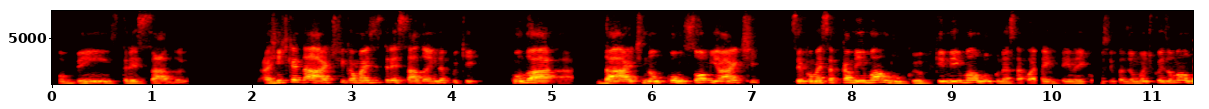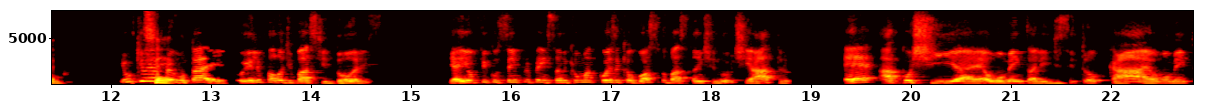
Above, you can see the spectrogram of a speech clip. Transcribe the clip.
ficou bem estressado. A gente que é da arte fica mais estressado ainda, porque quando a da arte não consome arte, você começa a ficar meio maluco. Eu fiquei meio maluco nessa quarentena aí, comecei a fazer um monte de coisa maluca. E o que eu ia Sim. perguntar é, ele falou de bastidores, e aí eu fico sempre pensando que uma coisa que eu gosto bastante no teatro é a coxia, é o momento ali de se trocar, é o momento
